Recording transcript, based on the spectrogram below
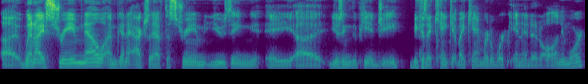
uh, when I stream now, I'm gonna actually have to stream using a uh, using the PNG because I can't get my camera to work in it at all anymore,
